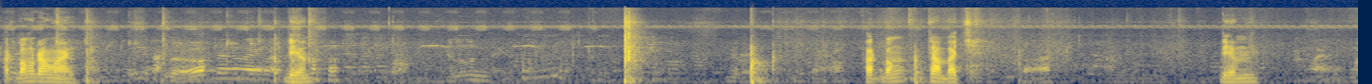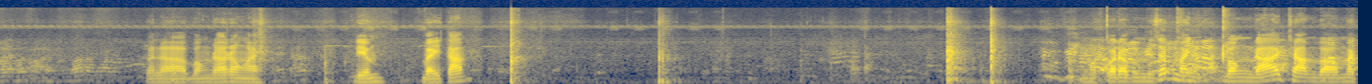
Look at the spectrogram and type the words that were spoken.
Phạt bóng ra ngoài. Điểm. Phạt bóng chạm vạch. Điểm. Vậy là bóng đá ra ngoài. Điểm 78. Quả đập rất mạnh, bóng đá chạm vào mạch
